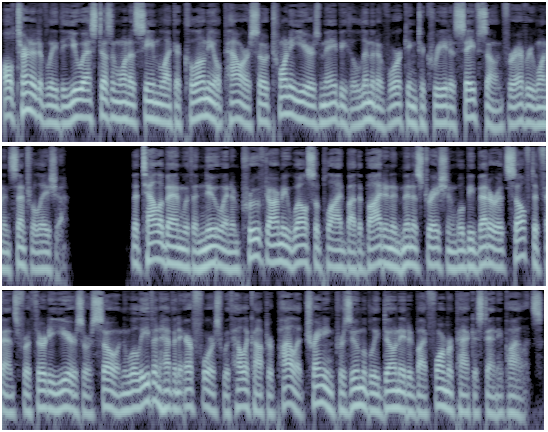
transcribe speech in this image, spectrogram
Alternatively, the US doesn't want to seem like a colonial power, so 20 years may be the limit of working to create a safe zone for everyone in Central Asia. The Taliban, with a new and improved army well supplied by the Biden administration, will be better at self defense for 30 years or so and will even have an air force with helicopter pilot training, presumably donated by former Pakistani pilots.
